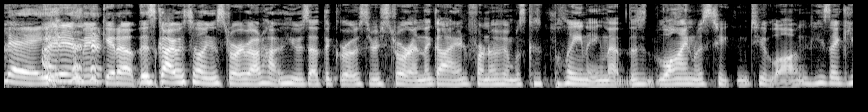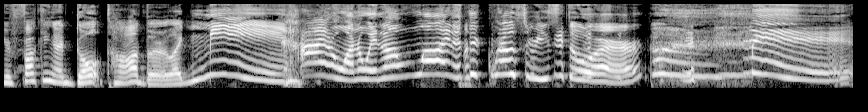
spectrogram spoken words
may. I didn't make it up. This guy was telling a story about how he was at the grocery store and the guy in front of him was complaining that the line was taking too long. He's like, "You're fucking adult toddler." Like me, I don't want to wait on line at the grocery store. me.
